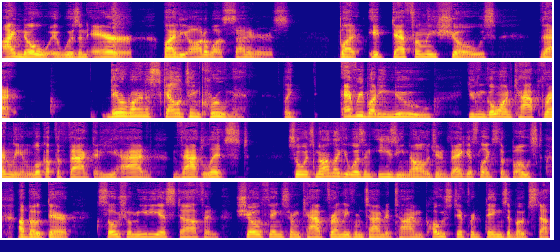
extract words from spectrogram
I know it was an error by the Ottawa Senators, but it definitely shows that they were running a skeleton crew, man. Like everybody knew you can go on cap friendly and look up the fact that he had that list. So it's not like it wasn't easy knowledge. And Vegas likes to boast about their social media stuff and show things from cap friendly from time to time, post different things about stuff.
